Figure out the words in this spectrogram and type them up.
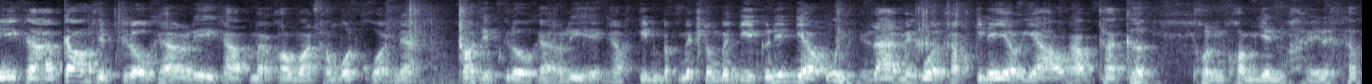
นี้ครับ 90 กิโลแคลอรี่ครับ หมายความว่าทั้งหมดขวดเนี่ย 90 กิโลแคลอรี่เองครับ กินแบบเม็ดสองเม็ดดีก็นิดเดียว อุ้ยได้ไม่อ้วนครับ กินได้ยาวๆครับ ถ้าเกิดทนความเย็นไหวนะครับ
